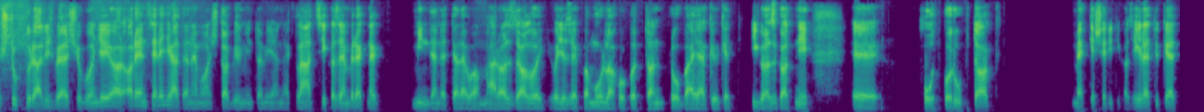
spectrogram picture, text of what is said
strukturális belső gondjai, a, a rendszer egyáltalán nem olyan stabil, mint amilyennek látszik. Az embereknek mindenne tele van már azzal, hogy, hogy ezek a mullahok ottan próbálják őket igazgatni. Hótkorruptak, megkeserítik az életüket,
